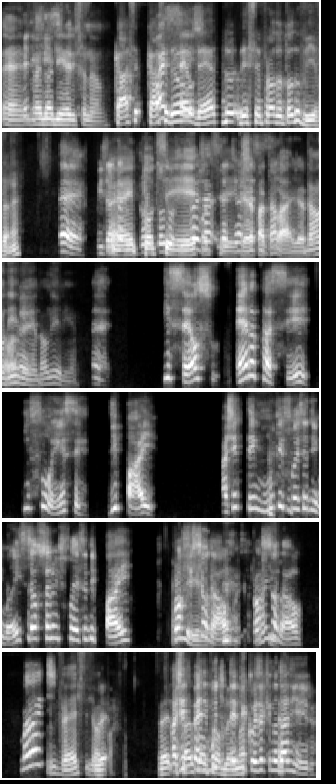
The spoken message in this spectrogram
É, é não vai dar dinheiro isso não. Cássio, Cássio deu Celso... a ideia do, de ser produtor do Viva, né? É, exatamente. É, pode ser, Viva pode já, ser. já, já era pra estar tá lá. Já dá um dinheirinho, é. dá um dinheirinho. É. E Celso era para ser influencer de pai. A gente tem muita influência de mãe. Celso era uma influência de pai profissional, é profissional. Mas. Investe já. A gente perde é muito problema? tempo em coisa que não dá dinheiro.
